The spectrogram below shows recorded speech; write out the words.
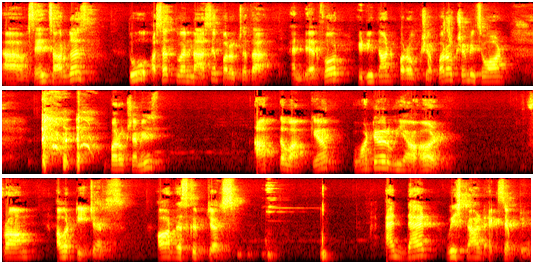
uh, sense organs to asatvanasya parokshata. And therefore, it is not paroksha. Paroksha means what? paroksha means aptavakya, whatever we have heard from our teachers or the scriptures and that we start accepting.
